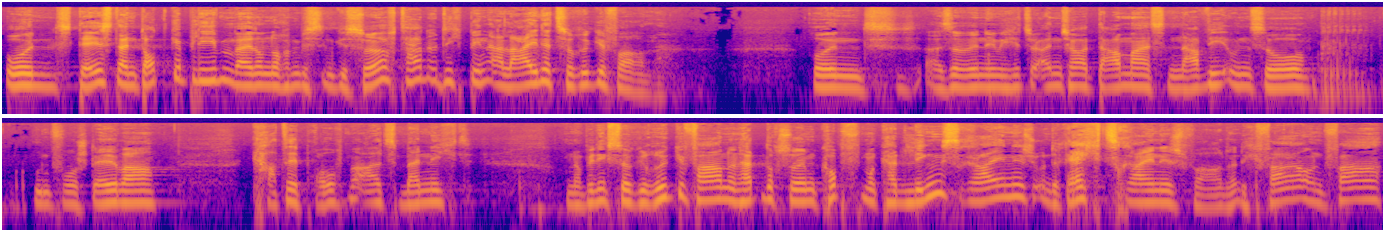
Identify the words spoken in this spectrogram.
Und der ist dann dort geblieben, weil er noch ein bisschen gesurft hat und ich bin alleine zurückgefahren. Und also wenn ihr mich jetzt so anschaut, damals Navi und so, unvorstellbar. Karte braucht man als Mann nicht. Und dann bin ich so zurückgefahren und hatte noch so im Kopf, man kann linksrheinisch und rechtsrheinisch fahren. Und ich fahre und fahre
